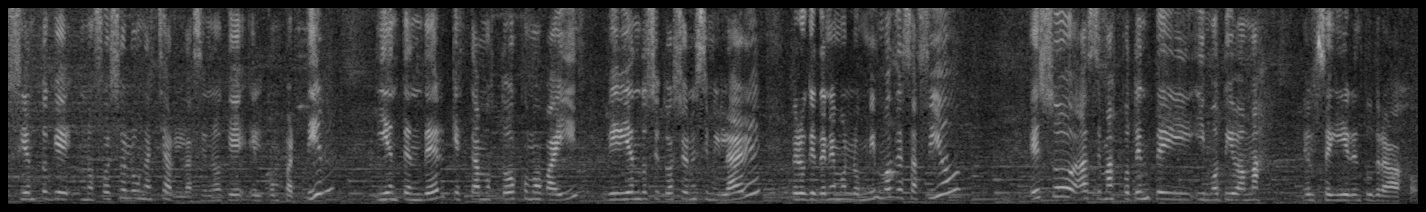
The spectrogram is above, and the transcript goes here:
Siento que no fue solo una charla, sino que el compartir y entender que estamos todos como país viviendo situaciones similares, pero que tenemos los mismos desafíos, eso hace más potente y, y motiva más el seguir en tu trabajo.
